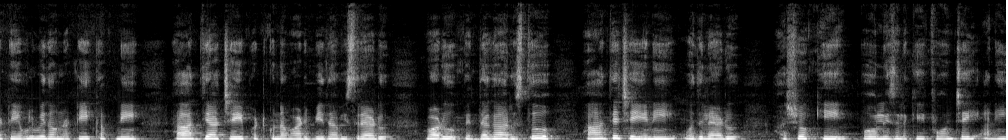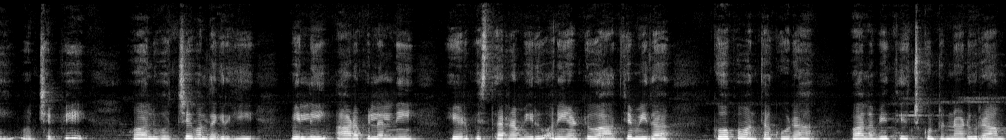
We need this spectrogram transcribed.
టేబుల్ మీద ఉన్న టీ కప్ని ఆద్య చేయి పట్టుకున్న వాడి మీద విసిరాడు. వాడు పెద్దగా అరుస్తూ ఆద్య చెయ్యిని వదిలాడు. అశోక్కి పోలీసులకి ఫోన్ చేయి అని చెప్పి వాళ్ళు వచ్చే వాళ్ళ దగ్గరికి వెళ్ళి ఆడపిల్లల్ని ఏడిపిస్తారా మీరు? అని అంటూ ఆద్య మీద కోపం అంతా కూడా వాళ్ళ మీద తీర్చుకుంటున్నాడు రామ్.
